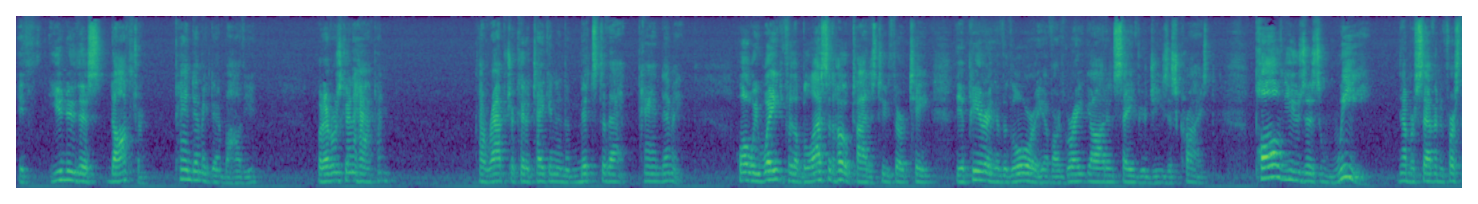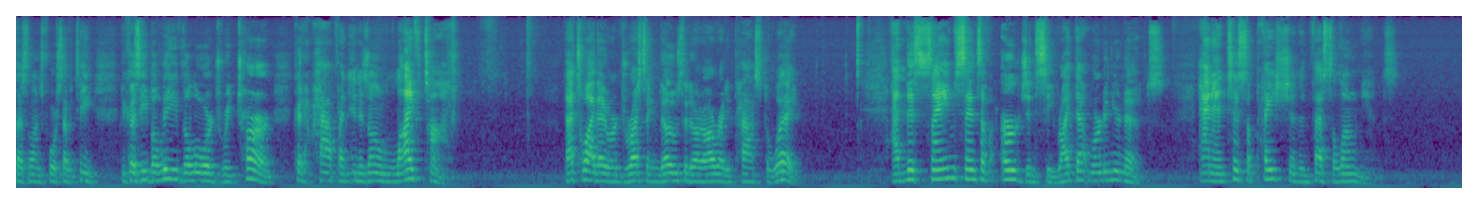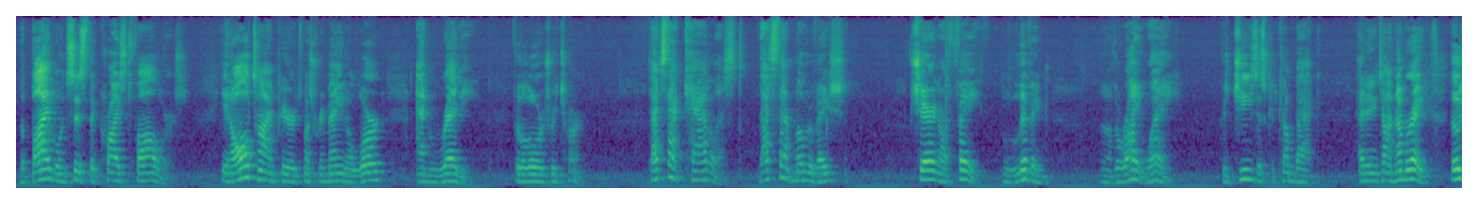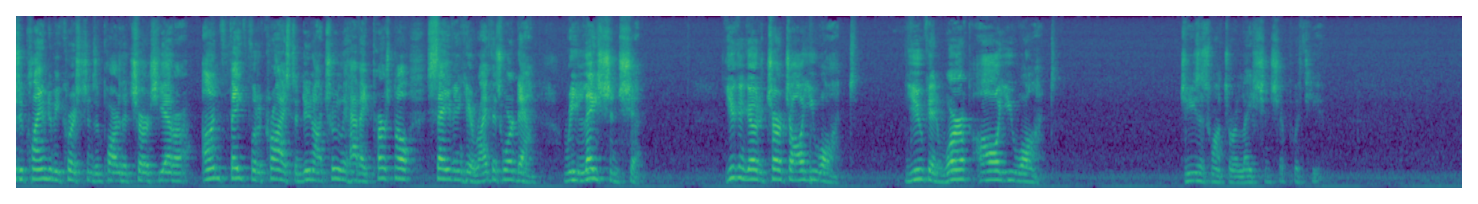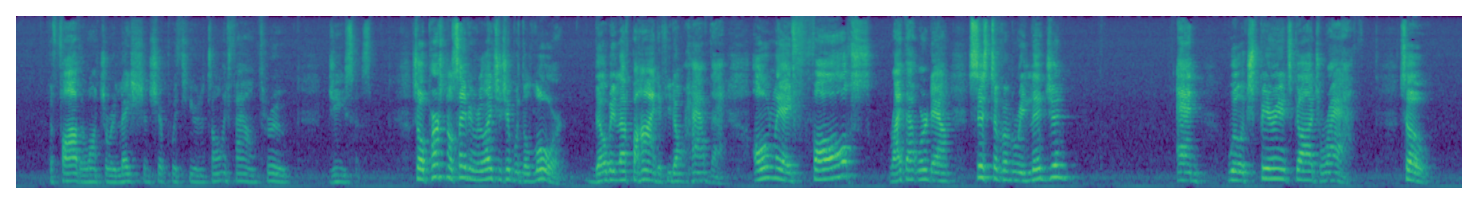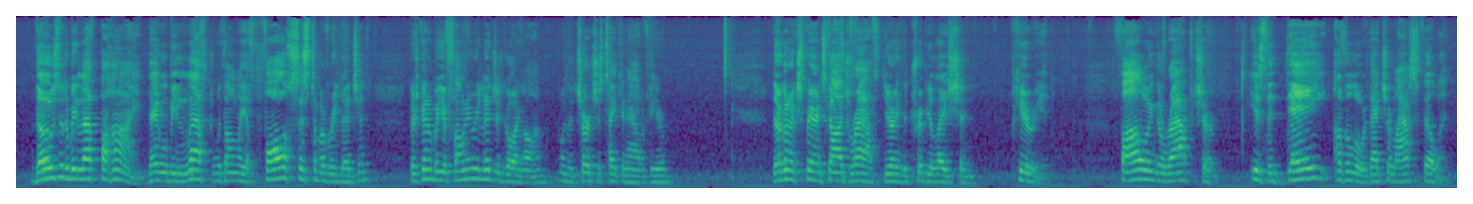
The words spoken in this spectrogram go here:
If you knew this doctrine, pandemic didn't bother you. Whatever was going to happen, a rapture could have taken in the midst of that pandemic while we wait for the blessed hope titus 2.13 the appearing of the glory of our great god and savior jesus christ. Paul uses we number 7 in 1 thessalonians 4.17 because he believed the lord's return could happen in his own lifetime. That's why they were addressing those that had already passed away. And this same sense of urgency write that word in your notes and anticipation in thessalonians the Bible insists that Christ followers in all time periods must remain alert and ready for the Lord's return. That's that catalyst. That's that motivation. Sharing our faith, living uh, the right way, because Jesus could come back at any time. Number eight, those who claim to be Christians and part of the church yet are unfaithful to Christ and do not truly have a personal saving here. Write this word down relationship you can go to church all you want. You can work all you want. Jesus wants a relationship with you. The Father wants a relationship with you, and it's only found through Jesus. So, a personal saving relationship with the Lord, they'll be left behind if you don't have that. Only a false, write that word down, system of religion and will experience God's wrath. So, those that will be left behind, they will be left with only a false system of religion. There's going to be a phony religion going on when the church is taken out of here. They're going to experience God's wrath during the tribulation period. Following the rapture is the day of the Lord. That's your last fill in.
